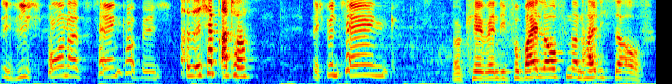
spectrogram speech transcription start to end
Sie spawnen als Tank, hab ich. Also ich hab Atta. Ich bin Tank. Okay, wenn die vorbeilaufen, dann halte ich sie auf.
